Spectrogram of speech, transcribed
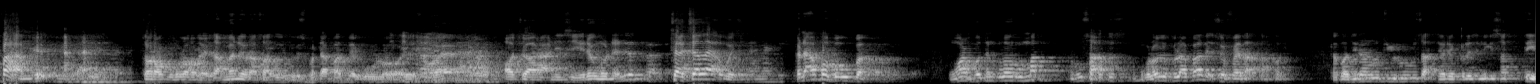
Paham ya? Cara kula lho sampean ora usah kudu pendapat be kula. Soale aja arani sirih ngene jajal lek wis. Kenapa mbok? Wong mboten kula rumah rusak terus. Kula yo bolak-balik survei tak takon. Tak jenengan wedi rusak jare keris niki sekti.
